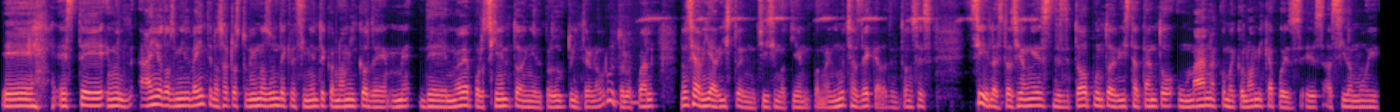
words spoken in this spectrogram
Eh, este, en el año 2020 nosotros tuvimos un decrecimiento económico de, de 9% en el Producto Interno Bruto, lo cual no se había visto en muchísimo tiempo, ¿no? en muchas décadas. Entonces, sí, la situación es desde todo punto de vista, tanto humana como económica, pues es, ha sido muy,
